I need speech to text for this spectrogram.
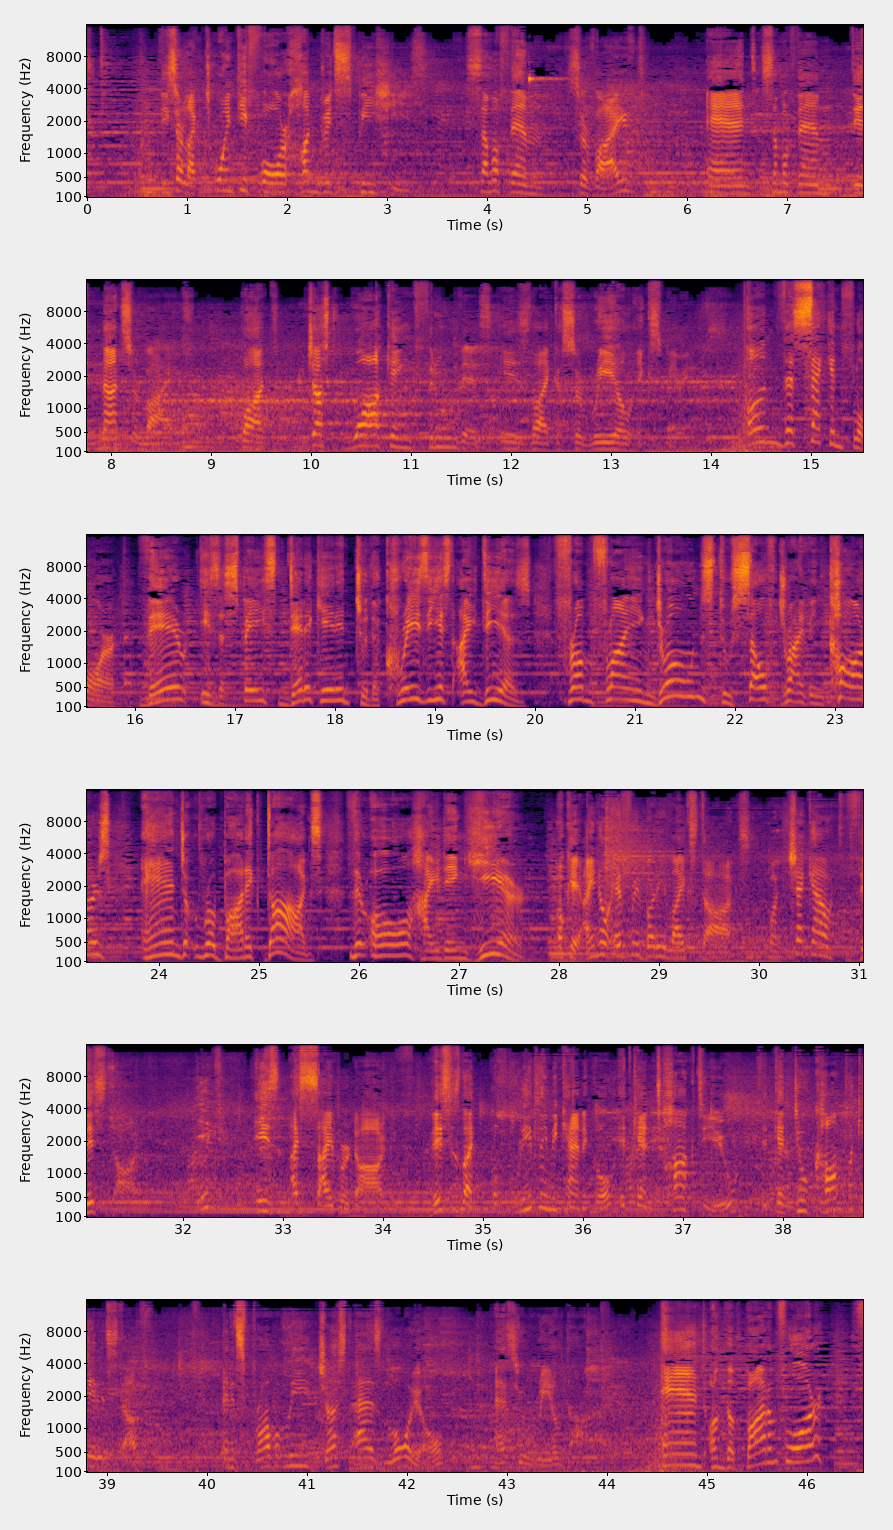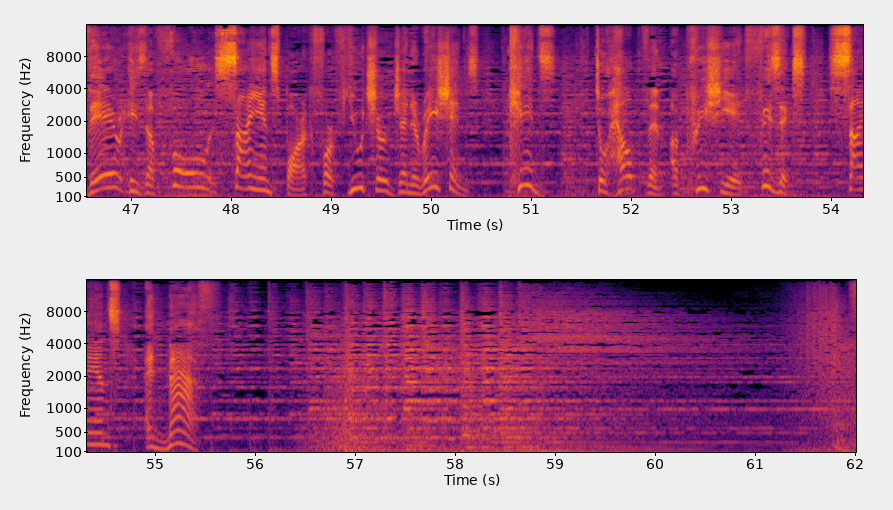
These are like 2,400 species. Some of them survived and some of them did not survive. But just walking through this is like a surreal experience. On the second floor, there is a space dedicated to the craziest ideas, from flying drones to self-driving cars and robotic dogs. They're all hiding here. Okay, I know everybody likes dogs, but check out this dog. It is a cyber dog. This is like completely mechanical. It can talk to you. Can do complicated stuff and it's probably just as loyal as your real dog. And on the bottom floor, there is a full science park for future generations, kids, to help them appreciate physics, science, and math.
